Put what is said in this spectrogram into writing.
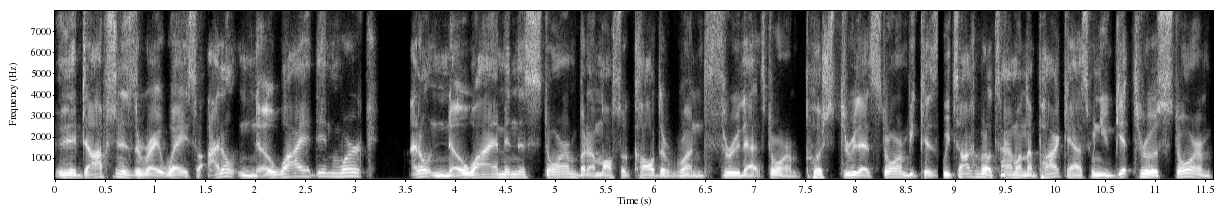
the adoption is the right way. So I don't know why it didn't work. I don't know why I'm in this storm, but I'm also called to run through that storm, push through that storm because we talk about time on the podcast. When you get through a storm,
